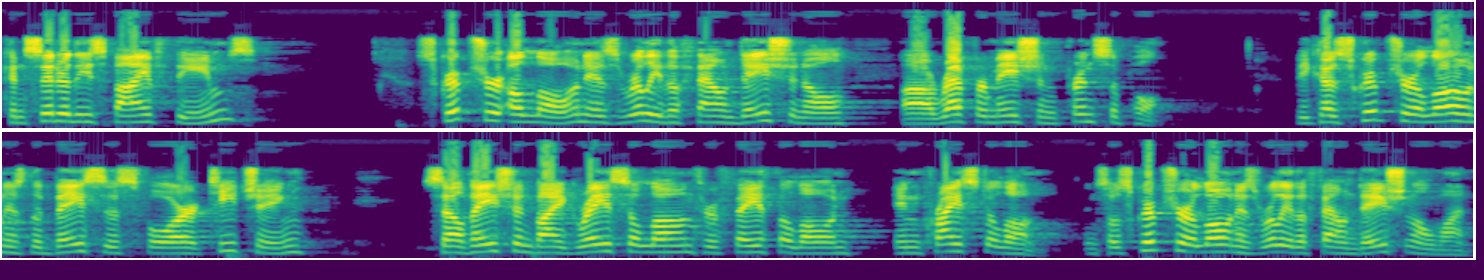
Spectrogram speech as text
consider these five themes, Scripture alone is really the foundational uh, Reformation principle. Because Scripture alone is the basis for teaching salvation by grace alone, through faith alone, in Christ alone. And so Scripture alone is really the foundational one.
